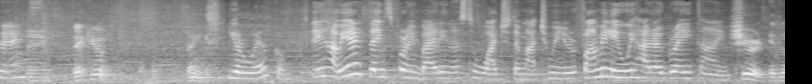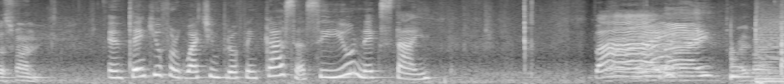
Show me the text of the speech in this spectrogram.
Thanks. Thank you. Thanks. You're welcome. And Javier, thanks for inviting us to watch the match with your family. We had a great time. Sure, it was fun. And thank you for watching Profe en Casa. See you next time. Bye. Bye. Bye bye.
